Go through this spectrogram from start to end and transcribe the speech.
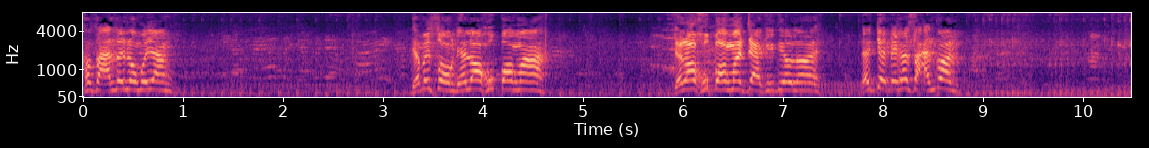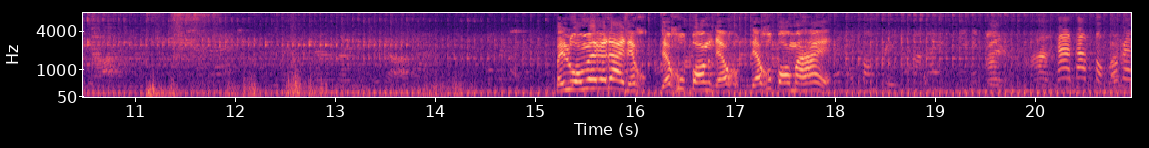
ข้าวสารได้ลงไปยังเดี๋ยวไปส่งเดี๋ยวรอคูปองมา เดี๋ยวรอคูปองมาแจกทีเดียวเลยเดี๋ยวเก็บเอกสารก่อนไปรวมไว้ก็ได้เดี๋ยวเดี๋ยวคูปองเดี๋ยวเดี๋ยวคูปองมาให้ ถ้าถ้าตกรถเรา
